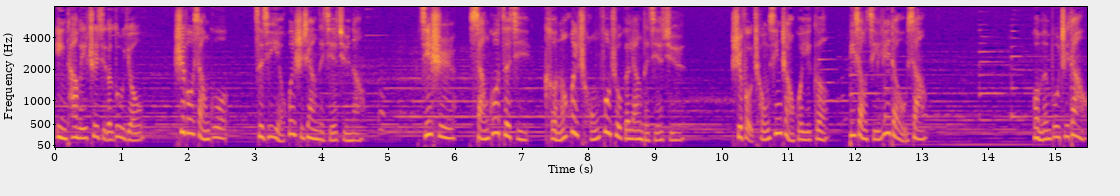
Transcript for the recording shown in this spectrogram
引他为知己的陆游，是否想过自己也会是这样的结局呢？即使想过自己可能会重复诸葛亮的结局，是否重新找过一个比较吉利的偶像？我们不知道。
